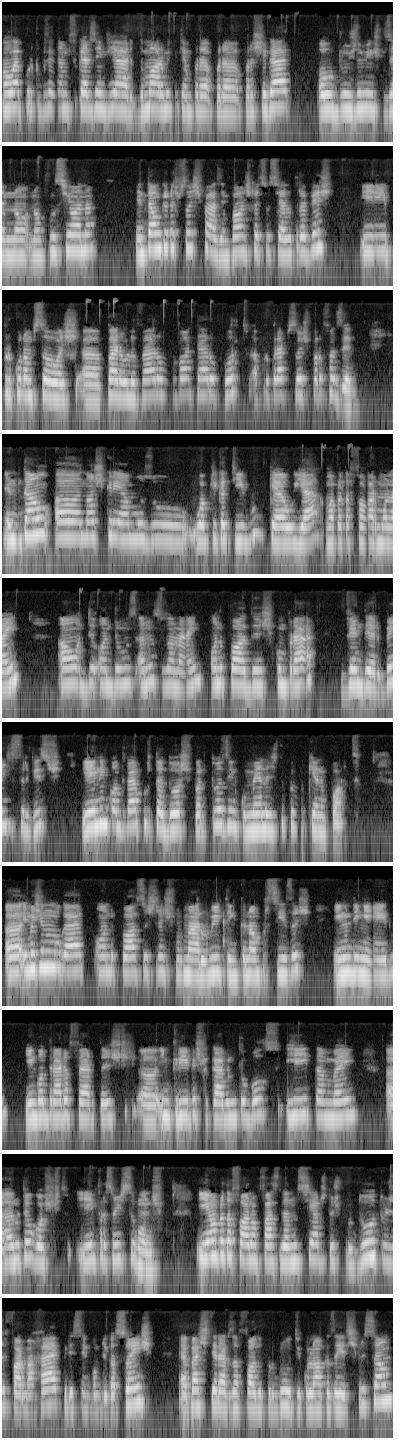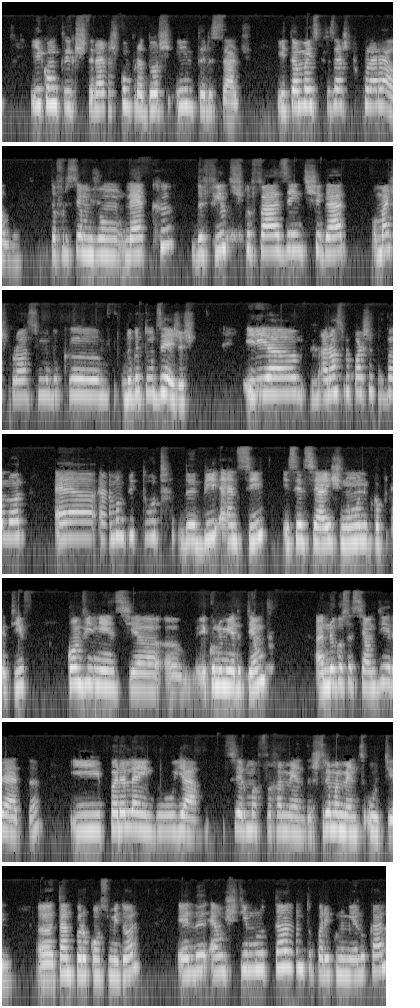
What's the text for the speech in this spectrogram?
ou é porque, por exemplo, se queres enviar, demora muito tempo para, para, para chegar, ou dos domingos, por exemplo, não, não funciona. Então, o que, é que as pessoas fazem? Vão às redes sociais outra vez e procuram pessoas uh, para o levar ou vão até o aeroporto a procurar pessoas para o fazer. Então, uh, nós criamos o, o, aplicativo, que é o IA, uma plataforma online, onde, onde uns anúncios online, onde podes comprar, vender bens e serviços e ainda encontrar portadores para tuas encomendas de pequeno porte. Uh, imagina um lugar onde possas transformar o item que não precisas em um dinheiro e encontrar ofertas uh, incríveis que cabem no teu bolso e também uh, no teu gosto e em frações de segundos. E é uma plataforma fácil de anunciar os teus produtos de forma rápida e sem complicações. É basta tirares a foto do produto e colocas aí a descrição e com cliques terás compradores interessados. E também se precisares procurar algo, te oferecemos um leque de filtros que fazem de chegar o mais próximo do que, do que tu desejas. E uh, a nossa proposta de valor é, é uma amplitude de BNC essenciais num único aplicativo, conveniência, uh, economia de tempo, a negociação direta e, para além do IA ser uma ferramenta extremamente útil uh, tanto para o consumidor, ele é um estímulo tanto para a economia local,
